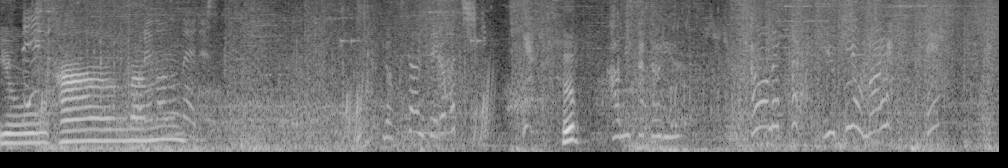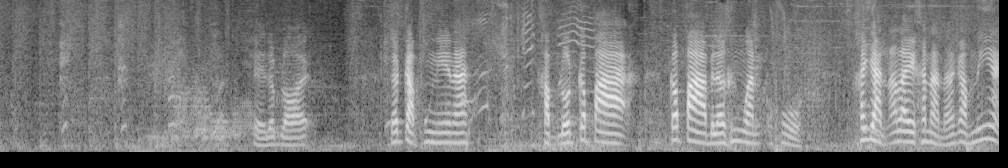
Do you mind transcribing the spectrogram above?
อยู่ทางนั้นฮึบเฮ้เรียบร้อย แล้วกลับพรุ่งนี้นะ ขับรถก็ปา ก็ปาไปแล้วครึ่งวัน โอ้โห ขยันอะไรขนาดนั้นกับเนี่ย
